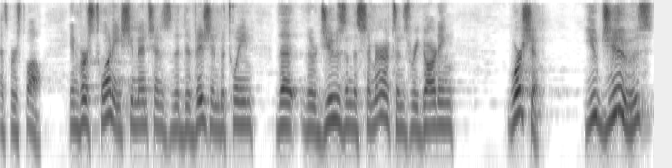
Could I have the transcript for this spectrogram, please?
That's verse 12. In verse 20, she mentions the division between the, the Jews and the Samaritans regarding worship. You Jews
